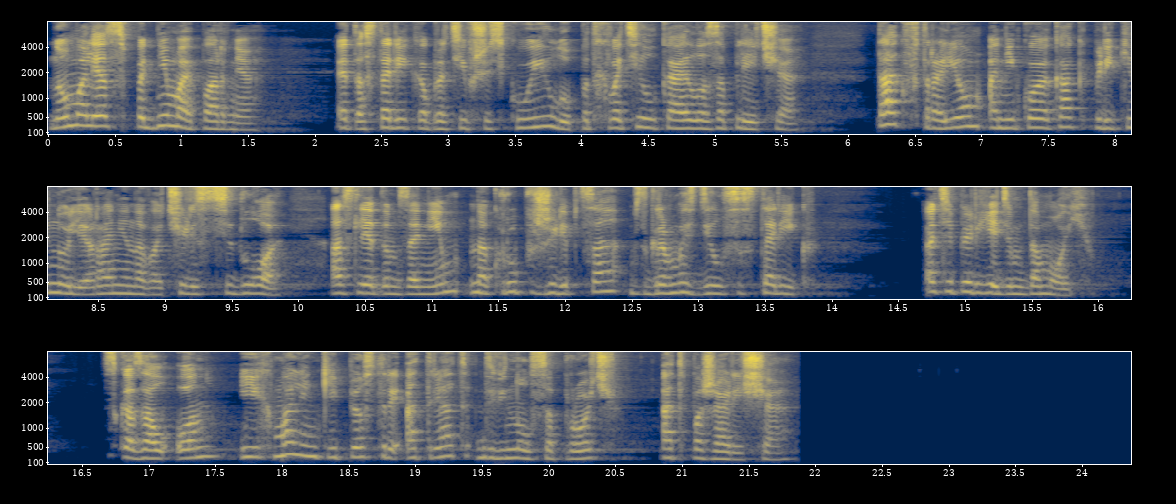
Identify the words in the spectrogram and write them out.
Ну, малец, поднимай парня». Это старик, обратившись к Уиллу, подхватил Кайла за плечи. Так втроем они кое-как перекинули раненого через седло, а следом за ним на круп жеребца взгромоздился старик. «А теперь едем домой», — сказал он, и их маленький пестрый отряд двинулся прочь от пожарища.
